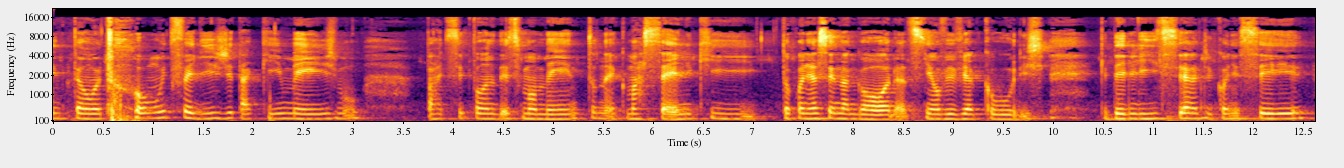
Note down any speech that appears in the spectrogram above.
então, eu estou muito feliz de estar aqui mesmo, participando desse momento, né, com Marcele, que estou conhecendo agora, assim, ao viver a cores. Que delícia de conhecer.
